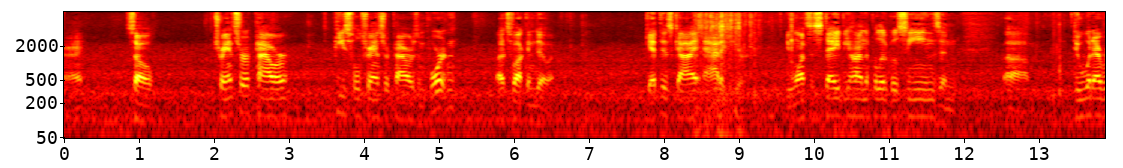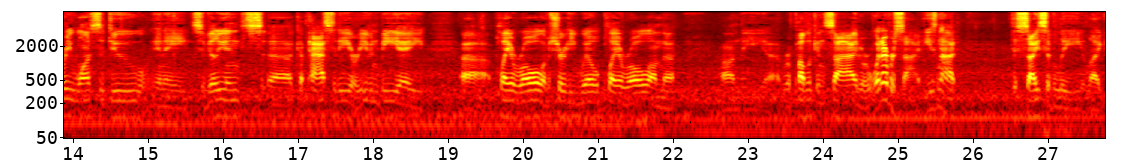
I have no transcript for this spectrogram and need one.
All right? So, transfer of power, peaceful transfer of power is important. Let's fucking do it. Get this guy out of here. He wants to stay behind the political scenes and um, do whatever he wants to do in a civilian uh, capacity, or even be a uh, play a role. I'm sure he will play a role on the on the uh, Republican side or whatever side. He's not decisively like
